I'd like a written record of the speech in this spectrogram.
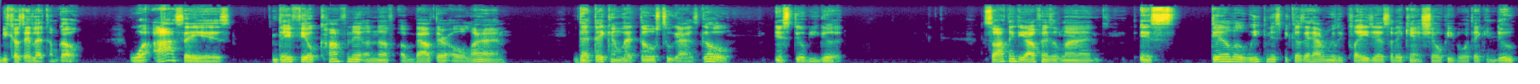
because they let them go. What I say is they feel confident enough about their O line that they can let those two guys go and still be good. So I think the offensive line is still a weakness because they haven't really played yet, so they can't show people what they can do.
